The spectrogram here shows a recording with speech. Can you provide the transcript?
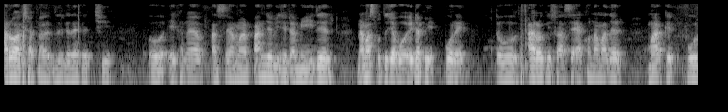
আরও আছে আপনাদেরকে দেখাচ্ছি। ও, এখানে আছে আমার পাঞ্জাবি যেটা আমি ঈদের নামাজ পড়তে যাব, এটা পরে। তো আরও কিছু আছে, এখন আমাদের মার্কেট ফুল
